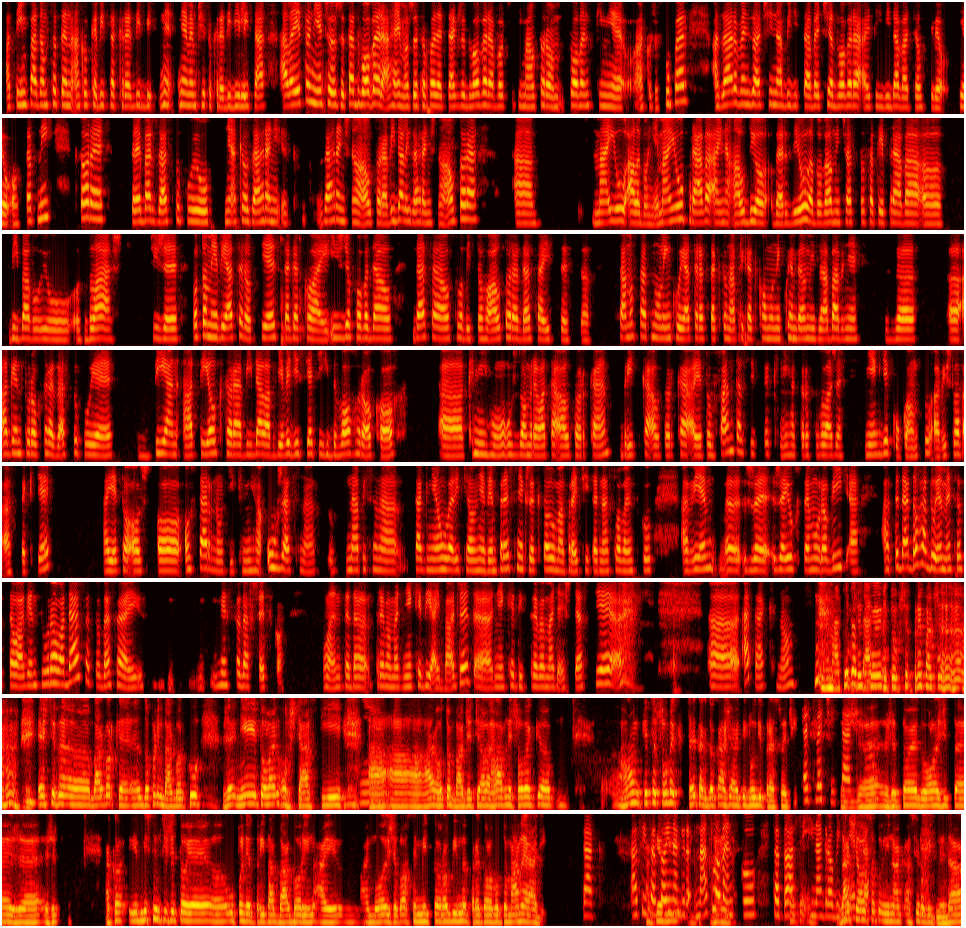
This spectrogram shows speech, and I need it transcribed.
a tým pádom sa ten ako keby tá kredibilita, ne, neviem, či je to kredibilita, ale je to niečo, že tá dôvera, hej, môžeme to povedať tak, že dôvera voči tým autorom slovenským je akože super a zároveň začína byť tá väčšia dôvera aj tých vydavateľstiev ostatných, ktoré treba zastupujú nejakého zahrani- zahraničného autora, vydali zahraničného autora a majú alebo nemajú práva aj na audio verziu, lebo veľmi často sa tie práva uh, vybavujú zvlášť. Čiže potom je viacero ciest, tak ako aj Ižďo povedal, dá sa osloviť toho autora, dá sa ísť cez samostatnú linku. Ja teraz takto napríklad komunikujem veľmi zábavne s e, agentúrou, ktorá zastupuje Dian Atil, ktorá vydala v 92 rokoch e, knihu, už zomrela tá autorka, britská autorka a je to fantastická kniha, ktorá sa volá, že niekde ku koncu a vyšla v aspekte a je to o, o, o starnutí kniha, úžasná, napísaná tak neuveriteľne, viem presne, že kto ju má prečítať na Slovensku. A viem, e, že, že ju chcem urobiť. A, a teda dohadujeme sa s tou agentúrou a dá sa to, dá sa aj, dnes sa dá všetko. Len teda treba mať niekedy aj budget a niekedy treba mať aj šťastie. A, a, a tak, no. Máte to, všetko tak? Je, to vše, prepač, ešte v Barborke, doplním Barborku, že nie je to len o šťastí a, a, a o tom budžete, ale hlavne človek hlavne keď to človek chce, tak dokáže aj tých ľudí presvedčiť. Presvedčiť, tak. Že, no. že to je dôležité, že, že Ako, myslím si, že to je úplne prípad Barborín aj, aj môj, že vlastne my to robíme preto, lebo to máme radi. Tak, asi a sa keby, to inak, na Slovensku hej, sa to sa asi to, inak robiť začalo nedá. sa to inak asi robiť nedá.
